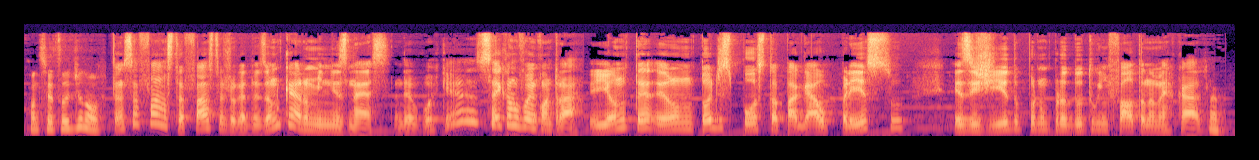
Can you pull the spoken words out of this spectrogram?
acontecer tudo de novo. Então isso afasta, afasta os jogadores. Eu não quero mini SNES, entendeu? Porque eu sei que eu não vou encontrar. E eu não, te, eu não tô disposto a pagar o preço exigido por um produto em falta no mercado. É.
